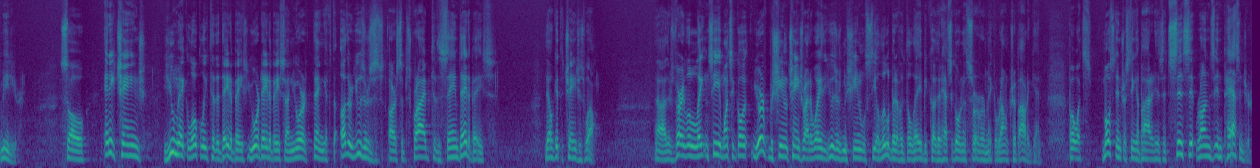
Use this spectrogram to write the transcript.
Meteor. So any change you make locally to the database, your database on your thing, if the other users are subscribed to the same database, they'll get the change as well. Uh, there's very little latency. Once it goes, your machine will change right away. The user's machine will see a little bit of a delay because it has to go in the server and make a round trip out again. But what's most interesting about it is that since it runs in Passenger,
